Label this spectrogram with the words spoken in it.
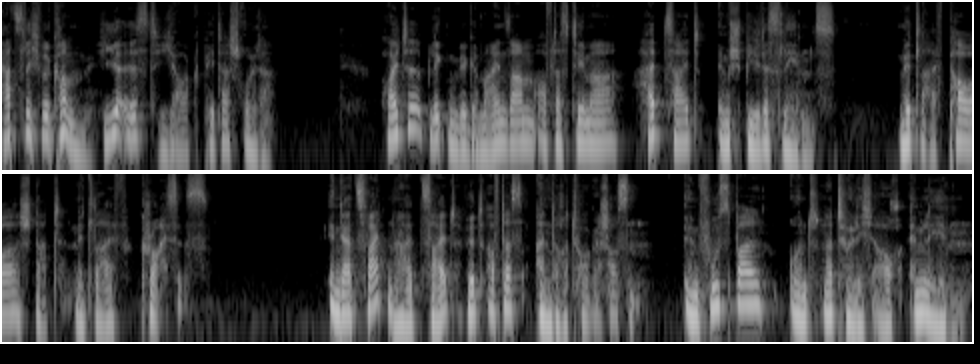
Herzlich willkommen, hier ist Jörg Peter Schröder. Heute blicken wir gemeinsam auf das Thema Halbzeit im Spiel des Lebens. Midlife Power statt Midlife Crisis. In der zweiten Halbzeit wird auf das andere Tor geschossen. Im Fußball und natürlich auch im Leben.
